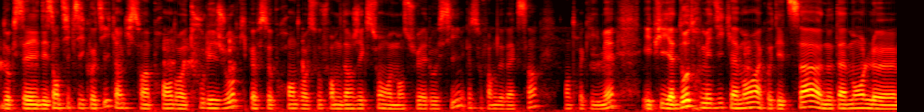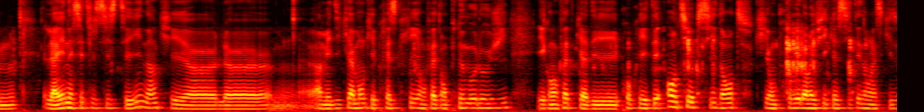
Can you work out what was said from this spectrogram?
Donc, c'est des antipsychotiques hein, qui sont à prendre tous les jours, qui peuvent se prendre sous forme d'injection mensuelle aussi, sous forme de vaccin, entre guillemets. Et puis, il y a d'autres médicaments à côté de ça, notamment le, la N-acétylcystéine, hein, qui est euh, le, un médicament qui est prescrit en fait en pneumologie et qu'en fait qui a des propriétés antioxydantes qui ont prouvé leur efficacité dans la schizophrénie.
